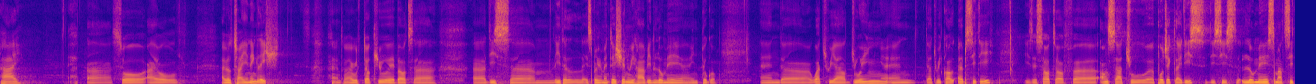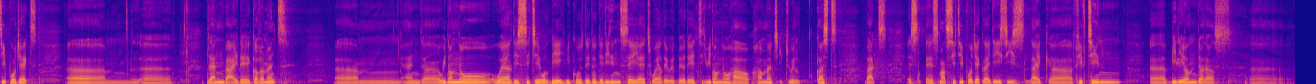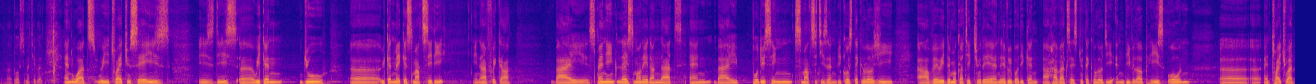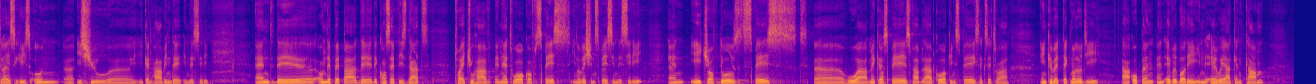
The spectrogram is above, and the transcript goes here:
Hi. Uh, so I will, I will try in English, and I will talk you about uh, uh, this um, little experimentation we have in Lomé uh, in Togo. And uh, what we are doing, and that we call Hub City, is a sort of uh, answer to a project like this. This is Lomé Smart City project. Um, planned by the government. Um, and uh, we don't know where this city will be because they, they didn't say yet where they will build it. We don't know how, how much it will cost. But a, a smart city project like this is like uh, 15 uh, billion dollars uh, approximately. And what we try to say is, is this, uh, we can do uh, we can make a smart city in Africa by spending less money than that and by producing smart citizens because technology are very democratic today and everybody can uh, have access to technology and develop his own uh, uh, and try to address his own uh, issue uh, he can have in the in the city. And the, on the paper, the, the concept is that try to have a network of space, innovation space in the city, and each of those space uh, who are makerspace, fab lab, co-working space, etc., incubate technology are open and everybody in the area can come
